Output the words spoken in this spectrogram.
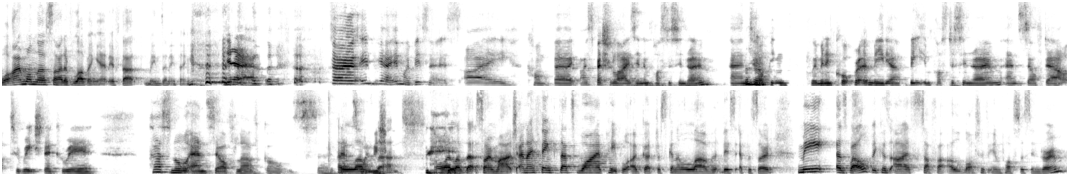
Well, I'm on the side of loving it, if that means anything. yeah. So, in, yeah, in my business, I com- uh, I specialize in imposter syndrome and mm-hmm. helping women in corporate and media beat imposter syndrome and self doubt to reach their career personal and self-love goals. So I love that. oh, I love that so much. And I think that's why people are just going to love this episode. Me as well, because I suffer a lot of imposter syndrome.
